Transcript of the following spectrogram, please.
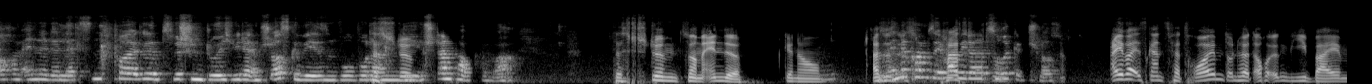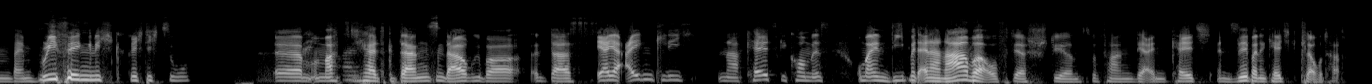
auch am Ende der letzten Folge zwischendurch wieder im Schloss gewesen, wo, wo dann die Standpauke war. Das stimmt, so am Ende, genau. Also am Ende kommen sie immer wieder zurück ins Schloss. Ivar ist ganz verträumt und hört auch irgendwie beim, beim Briefing nicht richtig zu. Ähm, und macht sich halt Gedanken darüber, dass er ja eigentlich nach Kelch gekommen ist, um einen Dieb mit einer Narbe auf der Stirn zu fangen, der einen Kelch, einen silbernen Kelch geklaut hat.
